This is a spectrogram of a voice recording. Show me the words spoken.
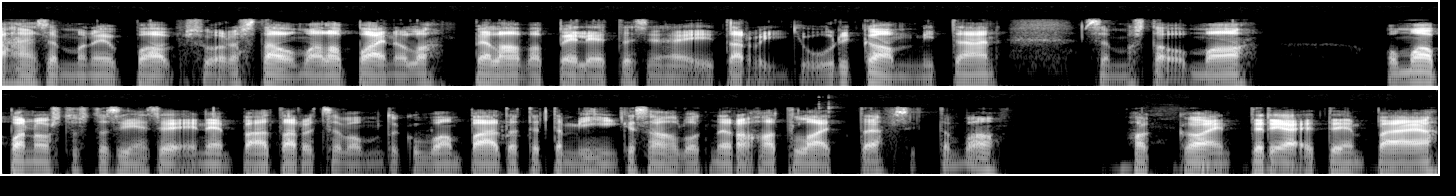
vähän semmoinen jopa suorastaan omalla painolla pelaava peli, että siinä ei tarvi juurikaan mitään semmoista omaa, omaa panostusta siihen se enempää tarvitseva, mutta kun vaan päätät, että mihinkä sä haluat ne rahat laittaa, ja sitten vaan hakkaa enteriä eteenpäin ja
